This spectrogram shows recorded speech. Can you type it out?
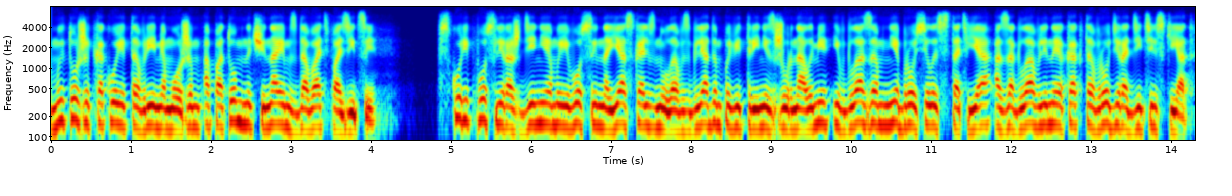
Мы тоже какое-то время можем, а потом начинаем сдавать позиции. Вскоре после рождения моего сына я скользнула взглядом по витрине с журналами и в глаза мне бросилась статья, озаглавленная как-то вроде «Родительский ад».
